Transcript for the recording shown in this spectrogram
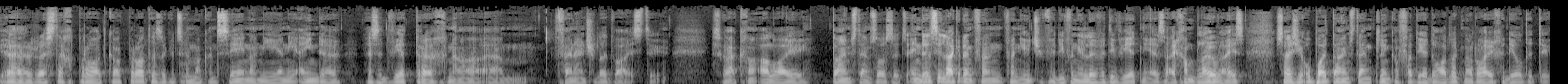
uh, rustig praat, kak praat as ek dit so maar kan sê en dan hier aan die einde is dit weer terug na ehm um, financial advice toe. So ek gaan al daai timestamps dit en dis die lekker ding van van YouTube vir die van julle wat nie weet nie is hy gaan blou wys. So as jy op daai timestamp klink, dan vat jy dadelik na daai gedeelte toe.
